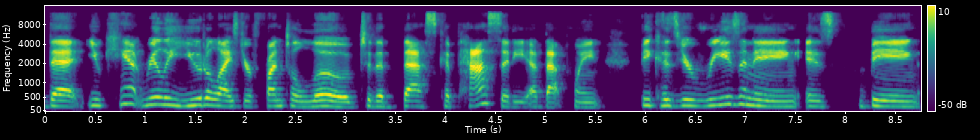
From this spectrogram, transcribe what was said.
that you can't really utilize your frontal lobe to the best capacity at that point because your reasoning is being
